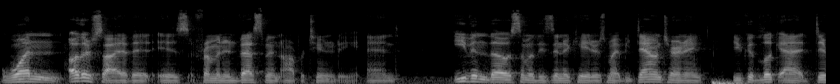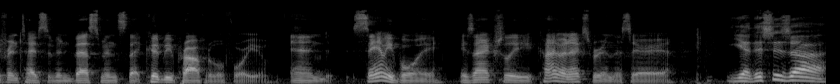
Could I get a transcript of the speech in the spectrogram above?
one other side of it is from an investment opportunity. And even though some of these indicators might be downturning, you could look at different types of investments that could be profitable for you. And Sammy Boy is actually kind of an expert in this area. Yeah, this is uh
